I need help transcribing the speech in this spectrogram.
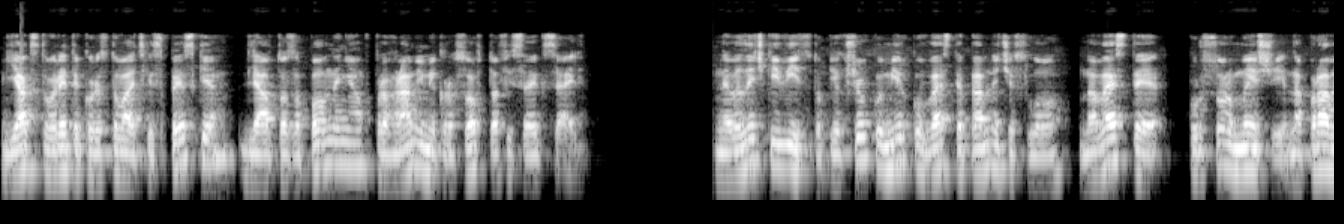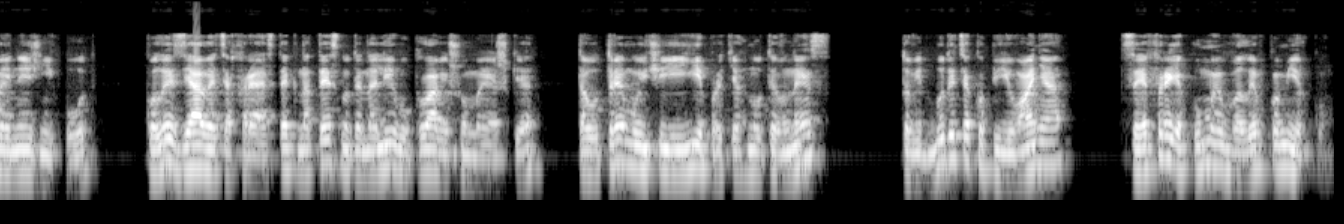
Як створити користувацькі списки для автозаповнення в програмі Microsoft Office Excel. Невеличкий відступ. Якщо в комірку ввести певне число, навести курсор миші на правий нижній кут, коли з'явиться хрестик, натиснути на ліву клавішу мишки та утримуючи її протягнути вниз, то відбудеться копіювання цифри, яку ми ввели в комірку.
